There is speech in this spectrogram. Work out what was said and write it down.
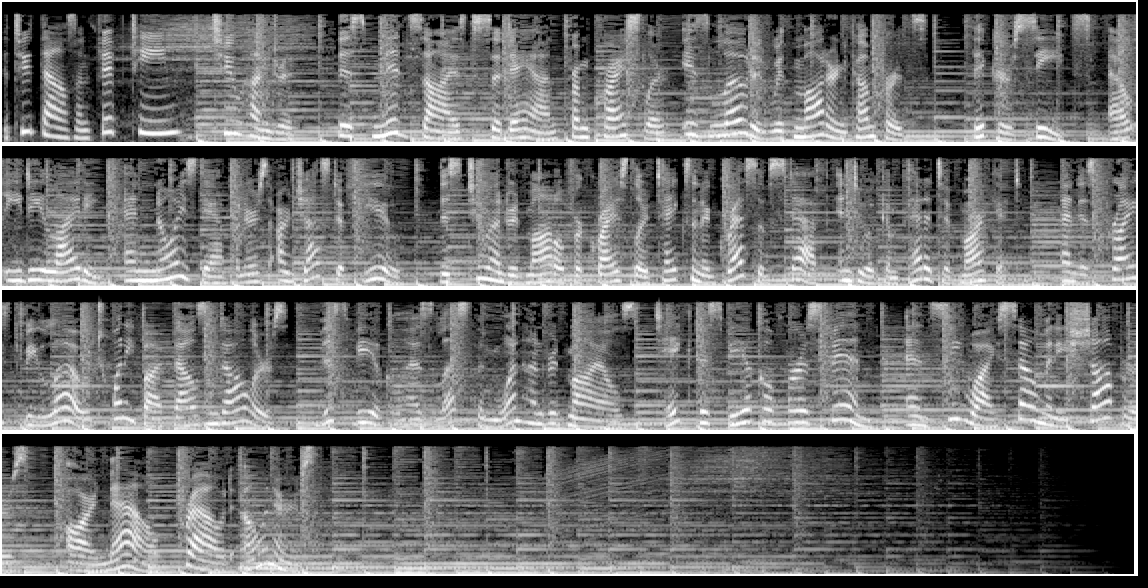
The 2015 200. This mid-sized sedan from Chrysler is loaded with modern comforts. Thicker seats, LED lighting, and noise dampeners are just a few. This 200 model for Chrysler takes an aggressive step into a competitive market and is priced below $25,000. This vehicle has less than 100 miles. Take this vehicle for a spin and see why so many shoppers are now proud owners.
